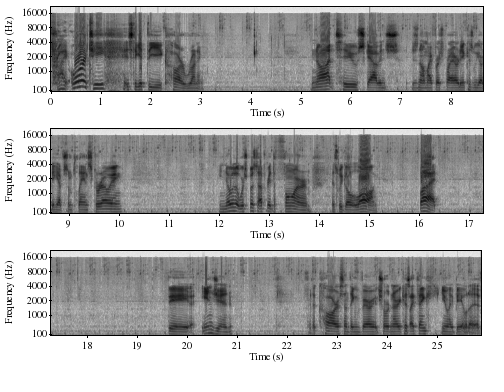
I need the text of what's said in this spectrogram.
Priority is to get the car running. Not to scavenge is not my first priority because we already have some plants growing. You know that we're supposed to upgrade the farm as we go along. But the engine for the car is something very extraordinary because I think you might be able to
